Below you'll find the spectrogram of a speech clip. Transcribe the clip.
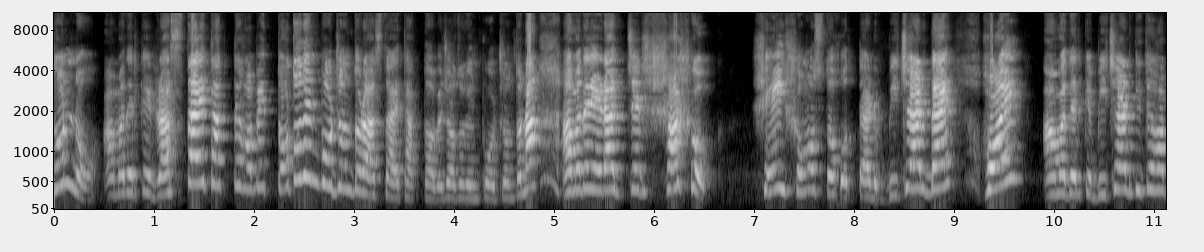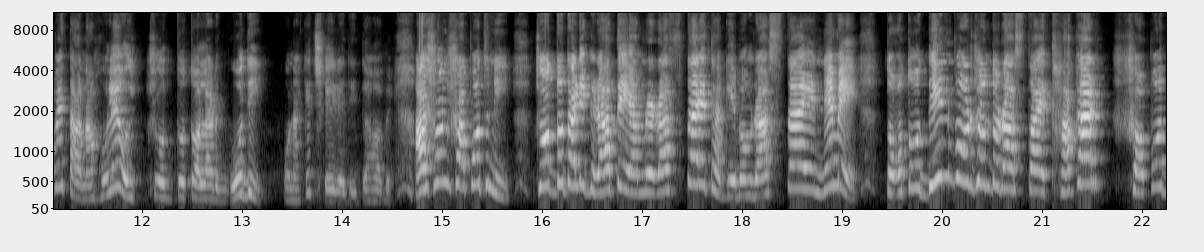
জন্য আমাদেরকে রাস্তায় থাকতে হবে, ততদিন পর্যন্ত রাস্তায় থাকতে হবে, যতদিন পর্যন্ত না আমাদের এ রাজ্যের শাসক সেই সমস্ত হত্যার বিচার দেয়, হয় আমাদেরকে বিচার দিতে হবে, তা না হলে ওই চোদ্দ তলার গদি ওনাকে ছেড়ে দিতে হবে। আসুন শপথ নিই, চোদ্দ তারিখ রাতে আমরা রাস্তায় থাকি এবং রাস্তায় নেমে ততদিন পর্যন্ত রাস্তায় থাকার শপথ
